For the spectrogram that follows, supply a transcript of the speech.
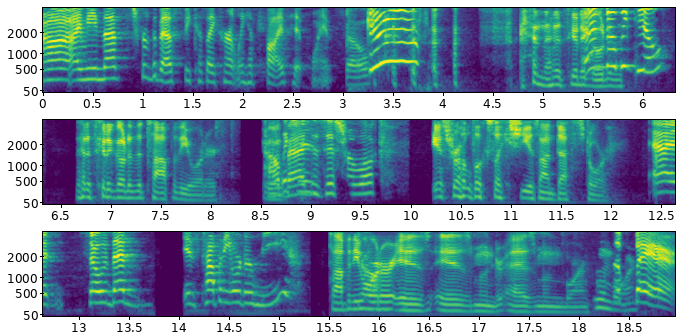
I mean that's for the best because I currently have five hit points. So And then it's going to Eh, go no to the, big deal. then it's going to go to the top of the order. How Which bad is- does Isra look? Isra looks like she is on death's door. Uh, so that is top of the order. Me? Top of the No. order is is Moon as Moonborn. The Moonborn. bear.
